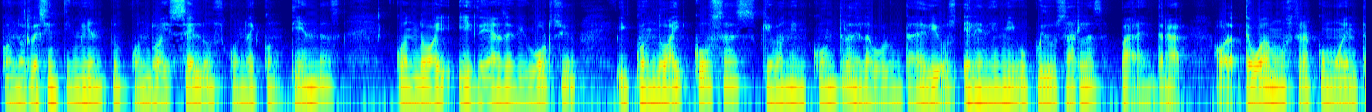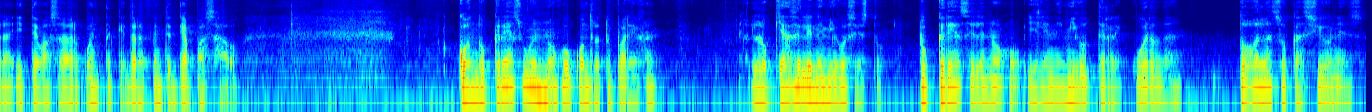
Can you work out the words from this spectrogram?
cuando hay resentimiento, cuando hay celos, cuando hay contiendas, cuando hay ideas de divorcio y cuando hay cosas que van en contra de la voluntad de Dios, el enemigo puede usarlas para entrar. Ahora, te voy a mostrar cómo entra y te vas a dar cuenta que de repente te ha pasado. Cuando creas un enojo contra tu pareja, lo que hace el enemigo es esto. Tú creas el enojo y el enemigo te recuerda todas las ocasiones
